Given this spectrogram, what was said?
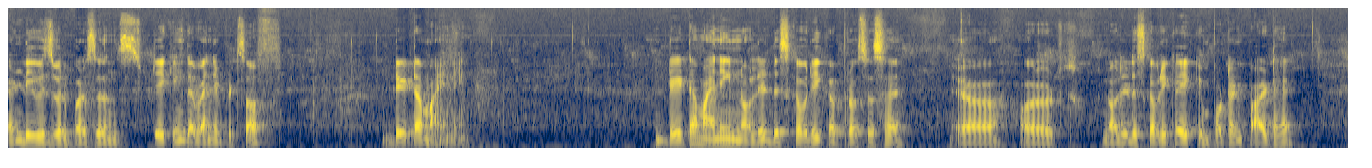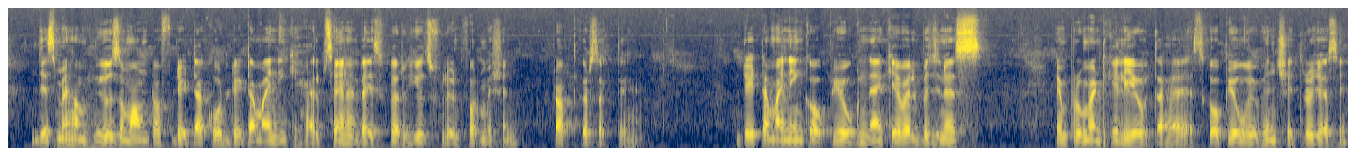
individual persons taking the benefits of data mining data mining knowledge discovery का प्रोसेस है और नॉलेज डिस्कवरी का एक इंपॉर्टेंट पार्ट है, जिसमें हम ह्यूज़ अमाउंट ऑफ़ डेटा को डेटा माइनिंग की हेल्प से एनालाइज कर यूज़फुल इन्फॉर्मेशन प्राप्त कर सकते हैं। डेटा माइनिंग का उपयोग न केवल बिज़नेस इम्प्रूवमेंट के लिए होता है, इसका उपयोग विभिन्न क्षेत्रों जैसे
